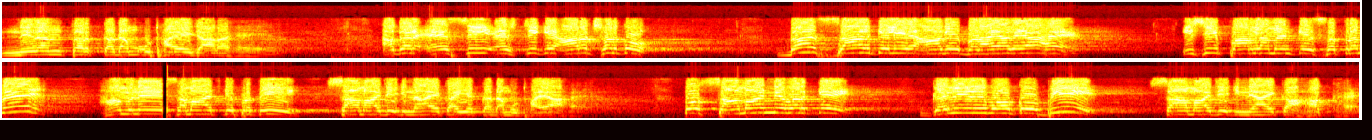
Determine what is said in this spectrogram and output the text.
निरंतर कदम उठाए जा रहे हैं। अगर एससी, एसटी के आरक्षण को 10 साल के लिए आगे बढ़ाया गया है, इसी पार्लियामेंट के सत्र में हमने समाज के प्रति सामाजिक न्याय का ये कदम उठाया है तो सामान्य वर्ग के गरीबों को भी सामाजिक न्याय का हक है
